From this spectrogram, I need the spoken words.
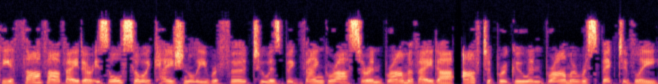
The Atharvaveda is also occasionally referred to as Bhagvangarasa and Brahmaveda, after Bhrigu and Brahma respectively.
